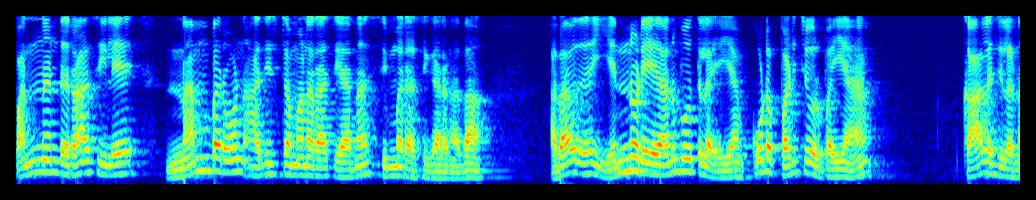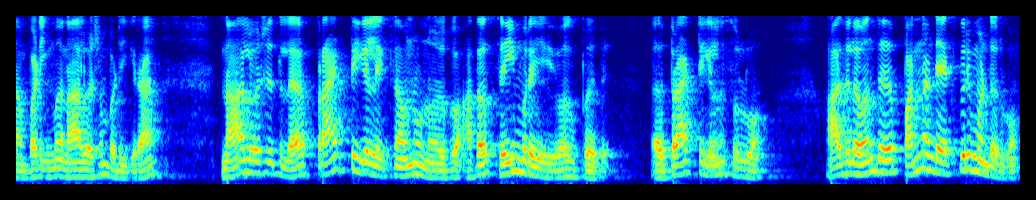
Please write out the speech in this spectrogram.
பன்னெண்டு ராசியிலே நம்பர் ஒன் அதிர்ஷ்டமான ராசி யாருன்னா சிம்ம ராசிக்காரங்க தான். அதாவது என்னுடைய அனுபவத்தில் என் கூட படித்த ஒரு பையன் காலேஜில் நான் படிக்கும்போது நாலு வருஷம் படிக்கிறேன். நாலு வருஷத்தில் ப்ராக்டிக்கல் எக்ஸாம்னு ஒன்று இருக்கும். அதாவது செய்முறை வகுப்பு அது. அது ப்ராக்டிக்கல்னு சொல்லுவோம். அதில் வந்து பன்னெண்டு எக்ஸ்பெரிமெண்ட் இருக்கும்.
